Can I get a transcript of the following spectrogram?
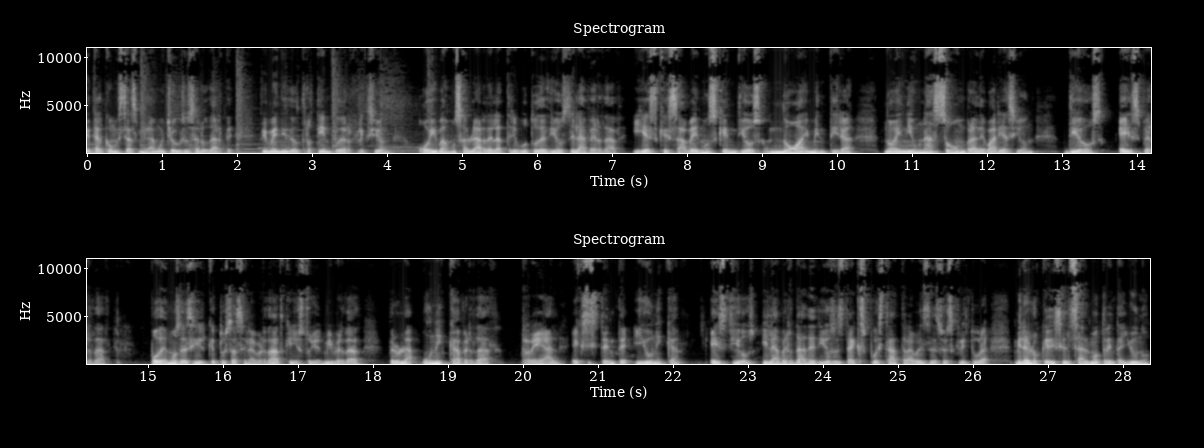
¿Qué tal? ¿Cómo estás? Me da mucho gusto saludarte. Bienvenido a otro tiempo de reflexión. Hoy vamos a hablar del atributo de Dios de la verdad. Y es que sabemos que en Dios no hay mentira, no hay ni una sombra de variación. Dios es verdad. Podemos decir que tú estás en la verdad, que yo estoy en mi verdad, pero la única verdad real, existente y única es Dios y la verdad de Dios está expuesta a través de su escritura. Mira lo que dice el Salmo 31,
